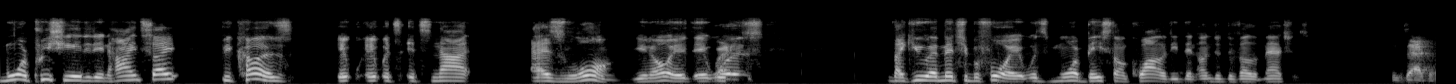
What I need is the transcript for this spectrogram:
more appreciated in hindsight because it, it it's it's not as long. You know, it it Right. was like you had mentioned before. It was more based on quality than underdeveloped matches. exactly,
